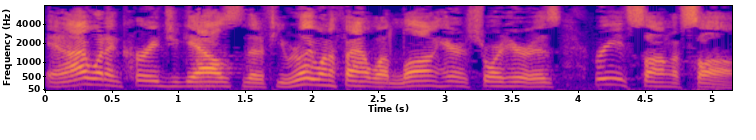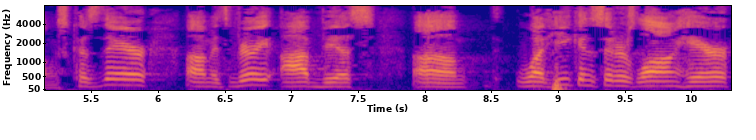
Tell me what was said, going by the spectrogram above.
And I want to encourage you gals that if you really want to find out what long hair and short hair is, read Song of Songs. Because there, um, it's very obvious um, what he considers long hair,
